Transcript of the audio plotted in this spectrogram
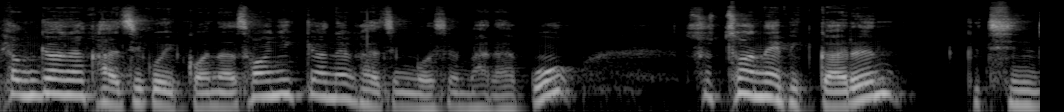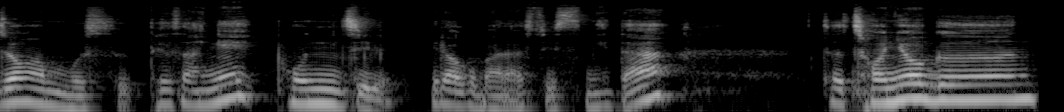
편견을 가지고 있거나 선입견을 가진 것을 말하고 수천의 빛깔은 그 진정한 모습, 대상의 본질이라고 말할 수 있습니다. 자, 저녁은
